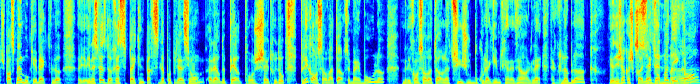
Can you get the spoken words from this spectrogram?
je pense même au Québec, là, il y a une espèce de respect qu'une partie de la population a l'air de perdre pour Justin Trudeau. Puis les conservateurs, c'est bien beau, là, mais les conservateurs, là-dessus, ils jouent beaucoup la game du Canadien anglais. Fait que le bloc, il y a des gens que je connais qui sont pas des cons,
